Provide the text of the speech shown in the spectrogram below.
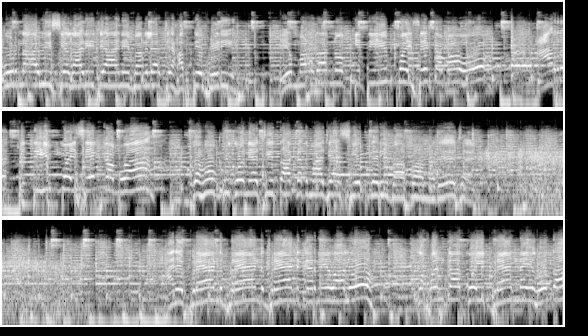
पूर्ण आयुष्य गाडीचे आणि बंगल्याचे हप्ते फेडी. हे मर्दांनो कितीही पैसे कमाव अरे कितीही पैसे कमवा. गहू पिकवण्याची ताकद माझ्या शेतकरी बापामध्येच आहे. आणि ब्रँड ब्रँड ब्रँड करने वालो कफन का कोई ब्रांड नहीं होता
